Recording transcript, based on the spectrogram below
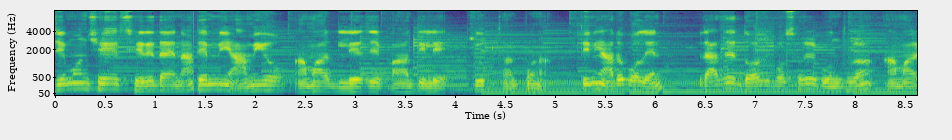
যেমন সে ছেড়ে দেয় না, তেমনি আমিও আমার লেজে পা দিলে চুপ থাকব না। তিনি আরও বলেন, রাজের দশ বছরের বন্ধুরা আমার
